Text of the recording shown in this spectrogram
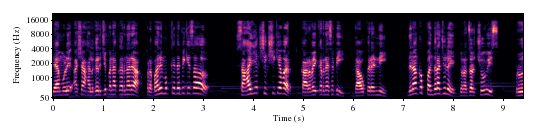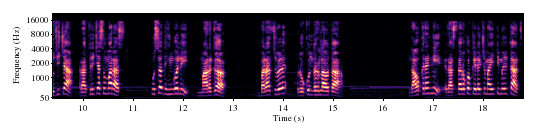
त्यामुळे अशा हलगर्जीपणा करणाऱ्या प्रभारी मुख्याध्यापिकेसह सहाय्यक शिक्षिकेवर कारवाई करण्यासाठी गावकऱ्यांनी दिनांक पंधरा जुलै दोन हजार चोवीस रोजीच्या रात्रीच्या सुमारास पुसद हिंगोली मार्ग बराच वेळ रोखून धरला होता. गावकऱ्यांनी रस्ता रोको केल्याची माहिती मिळताच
